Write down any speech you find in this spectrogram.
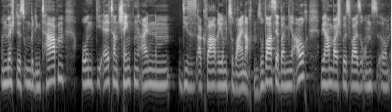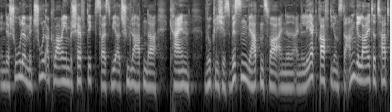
und möchte es unbedingt haben und die Eltern schenken einem dieses Aquarium zu Weihnachten. So war es ja bei mir auch. Wir haben beispielsweise uns ähm, in der Schule mit Schulaquarien beschäftigt. Das heißt, wir als Schüler hatten da kein wirkliches Wissen. Wir hatten zwar eine, eine Lehrkraft, die uns da angeleitet hat,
